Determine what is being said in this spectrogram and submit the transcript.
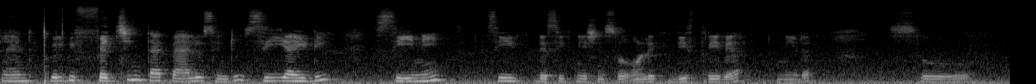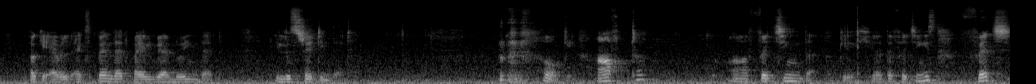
and we'll be fetching that values into CID CNAME C designation. So only these three were needed. So okay I will explain that while we are doing that illustrating that. Okay after uh, fetching the okay here the fetching is fetch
